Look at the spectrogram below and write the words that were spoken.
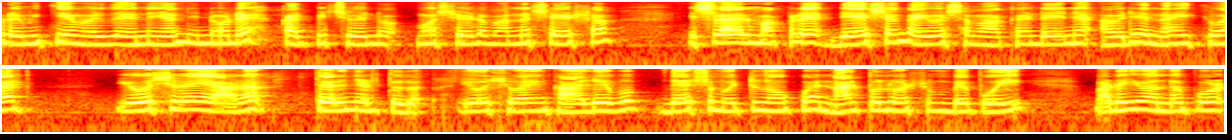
ഭ്രമിക്കുകയുമരുത് എന്ന് ഞാൻ നിന്നോട് കൽപ്പിച്ചുവല്ലോ. മോശയുടെ മരണശേഷം ഇസ്രായേൽ മക്കളെ ദേശം കൈവശമാക്കേണ്ടതിന് അവരെ നയിക്കുവാൻ യോശുവയാണ് തിരഞ്ഞെടുത്തത്. യോശുവയും കാലേബും ദേശം ഒറ്റുനോക്കുവാൻ നാൽപ്പത് വർഷം മുമ്പേ പോയി. മടങ്ങി വന്നപ്പോൾ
